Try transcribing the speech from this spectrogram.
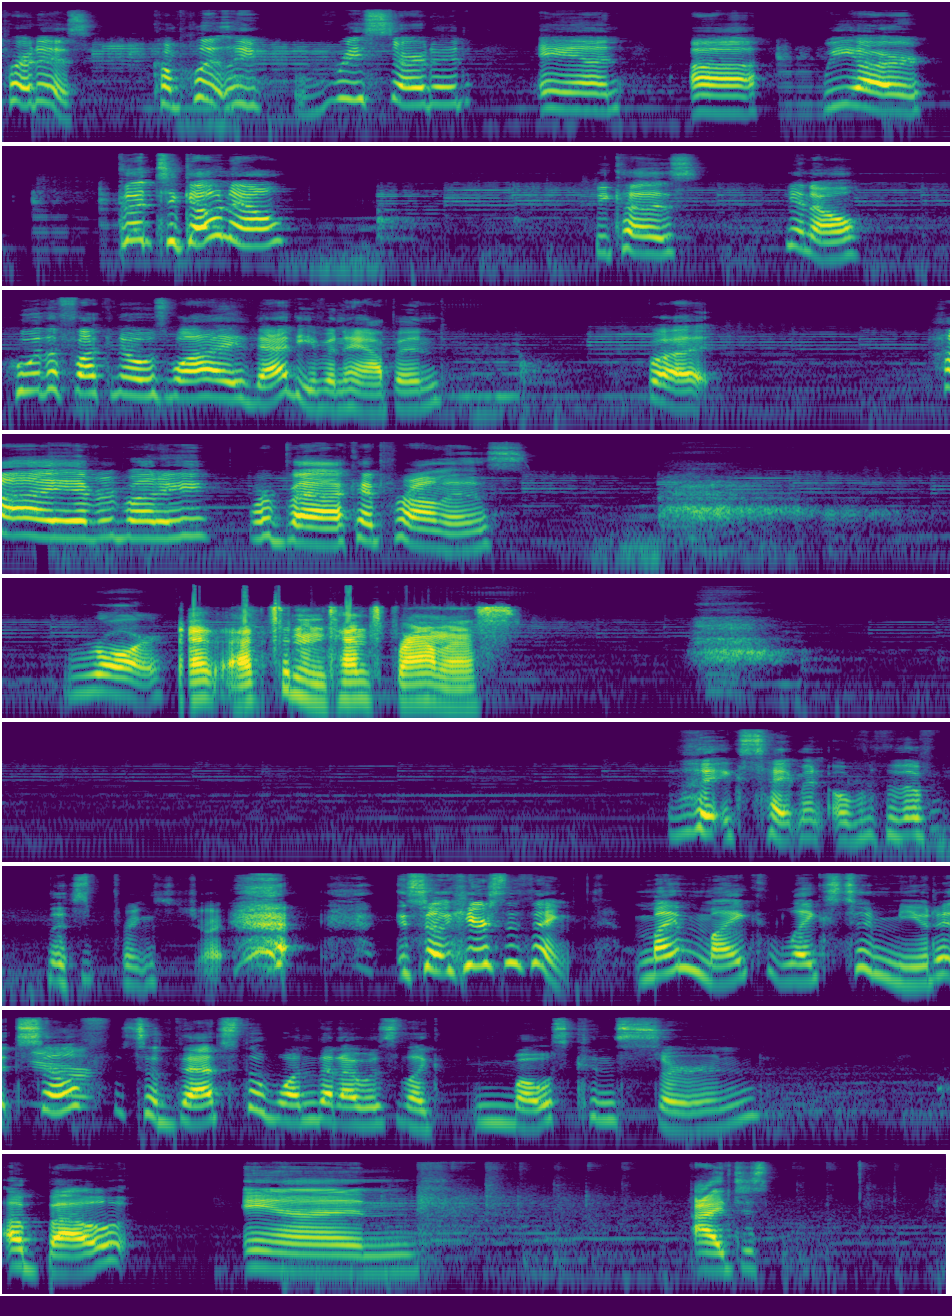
part is completely restarted, and uh, we are good to go now. Because, you know, who the fuck knows why that even happened? But, hi everybody, we're back, I promise. Roar. That, that's an intense promise. the excitement over the this brings joy. So here's the thing. My mic likes to mute itself, so that's the one that I was like most concerned about and I just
